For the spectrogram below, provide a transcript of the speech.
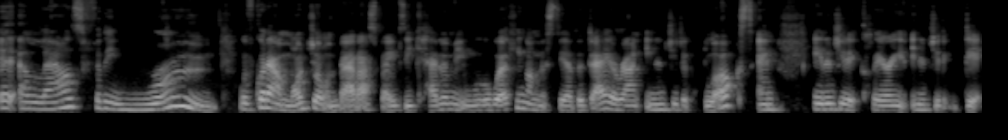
It allows for the room. We've got our module in Badass Babes Academy, and we were working on this the other day around energetic blocks and energetic clearing and energetic debt.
